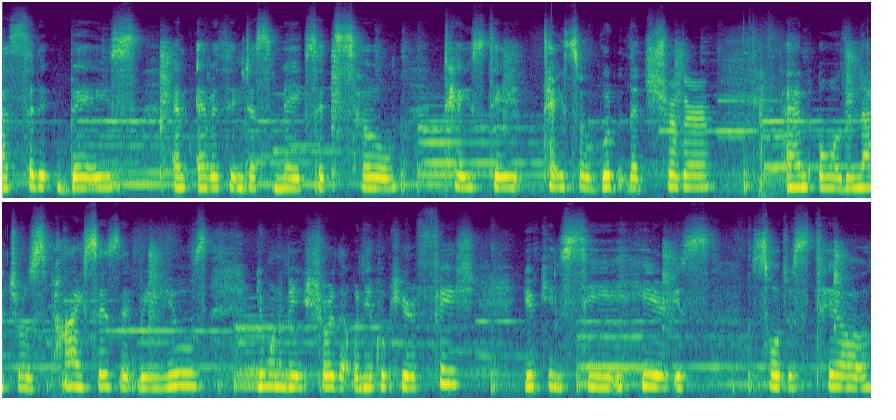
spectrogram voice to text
acidic base and everything just makes it so tasty tastes so good with that sugar and all the natural spices that we use. You want to make sure that when you cook your fish you can see here is sort of still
